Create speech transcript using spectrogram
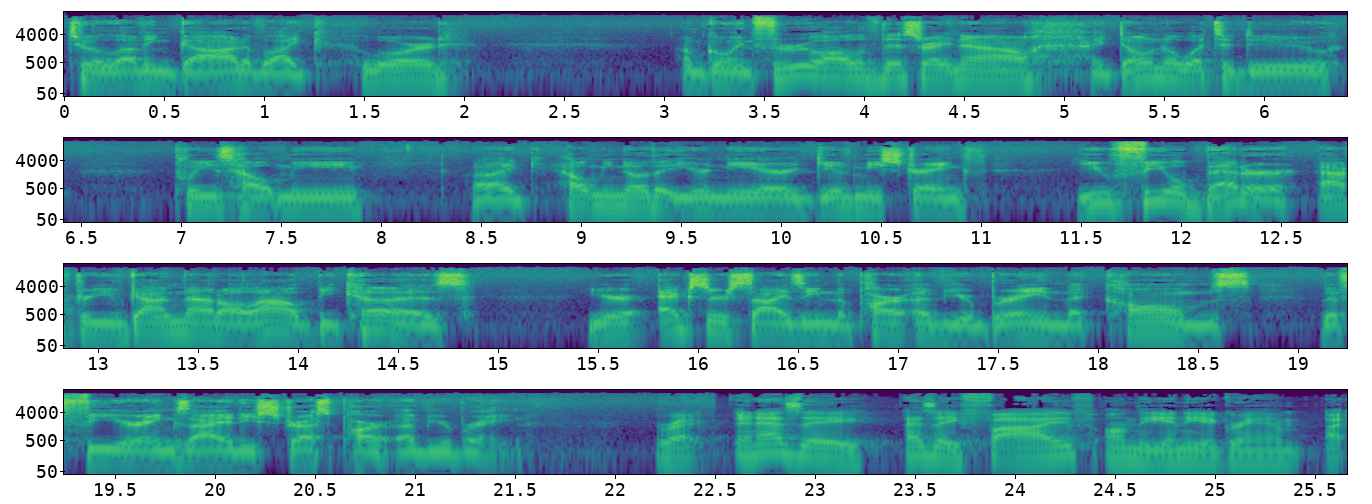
to a loving God of like, Lord, I'm going through all of this right now. I don't know what to do. Please help me. Like, help me know that you're near. Give me strength. You feel better after you've gotten that all out because you're exercising the part of your brain that calms the fear, anxiety, stress part of your brain. Right. And as a as a five on the Enneagram, I,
